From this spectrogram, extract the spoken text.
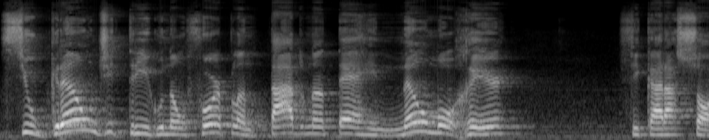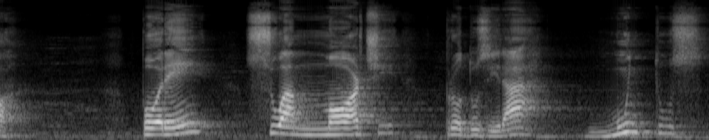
Se o grão de trigo não for plantado na terra e não morrer, ficará só. Porém, sua morte produzirá muitos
